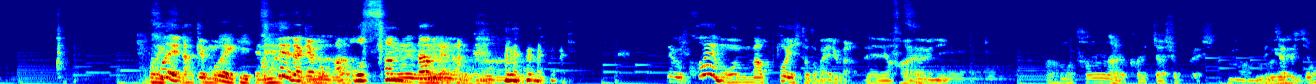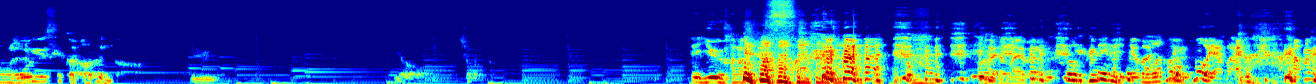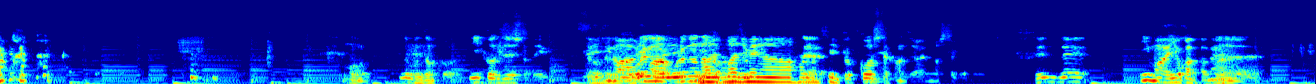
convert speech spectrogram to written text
声だけも、声聞いてね。声だけも、あ、おっさんだみたいな。うん。うん。でも声も女っぽい人とかいるからね。普通に。あれも単なるカルチャーショックでした。うん。めちゃくちゃ面こう白い。いう世界あるん。だ。うん。いやー、ちょっっていう話です。と。やばいやばいやばい。もうやばい。でもなんか、いい感じでしたね、今。すいません。今俺が、俺がなんか、ま真面目なね話。ぶっ壊した感じありましたけど。全然、今は良かったね。はい。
